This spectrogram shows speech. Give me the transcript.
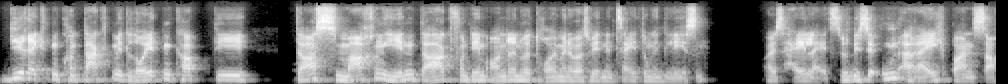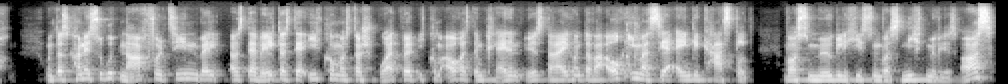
direkten Kontakt mit Leuten gehabt, die das machen jeden Tag, von dem andere nur träumen, aber was wir in den Zeitungen lesen. Als Highlights. So diese unerreichbaren Sachen. Und das kann ich so gut nachvollziehen, weil aus der Welt, aus der ich komme, aus der Sportwelt, ich komme auch aus dem kleinen Österreich und da war auch immer sehr eingekastelt, was möglich ist und was nicht möglich ist. Was?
